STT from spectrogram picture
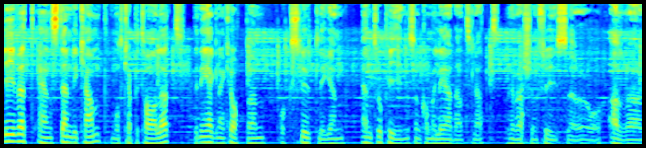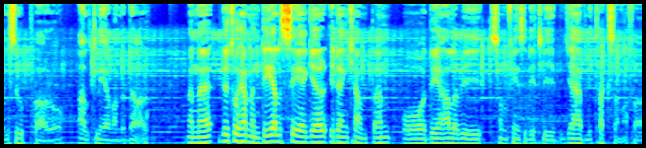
Livet är en ständig kamp mot kapitalet, den egna kroppen och slutligen entropin som kommer leda till att universum fryser och all rörelse upphör och allt levande dör. Men eh, du tog hem en del seger i den kampen och det är alla vi som finns i ditt liv jävligt tacksamma för.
